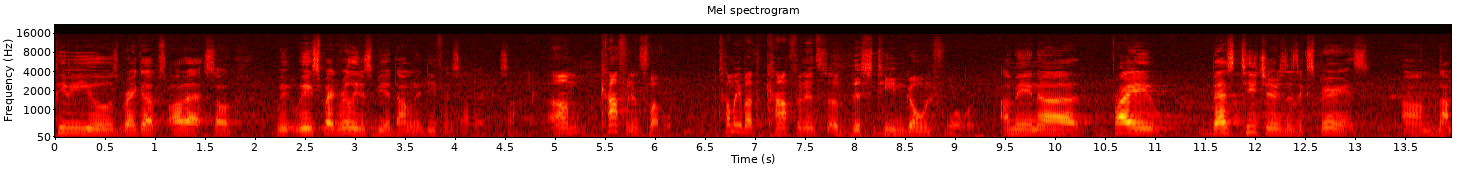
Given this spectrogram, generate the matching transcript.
PBUs, breakups, all that. So we, we expect really just to be a dominant defense out there. So. Um, confidence level. Tell me about the confidence of this team going forward. I mean, uh, probably best teachers is experience, um, not,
